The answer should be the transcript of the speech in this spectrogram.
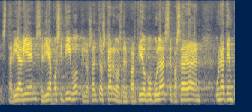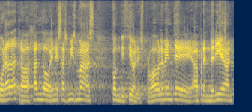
estaría bien, sería positivo que los altos cargos del Partido Popular se pasaran una temporada trabajando en esas mismas condiciones. Probablemente aprenderían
